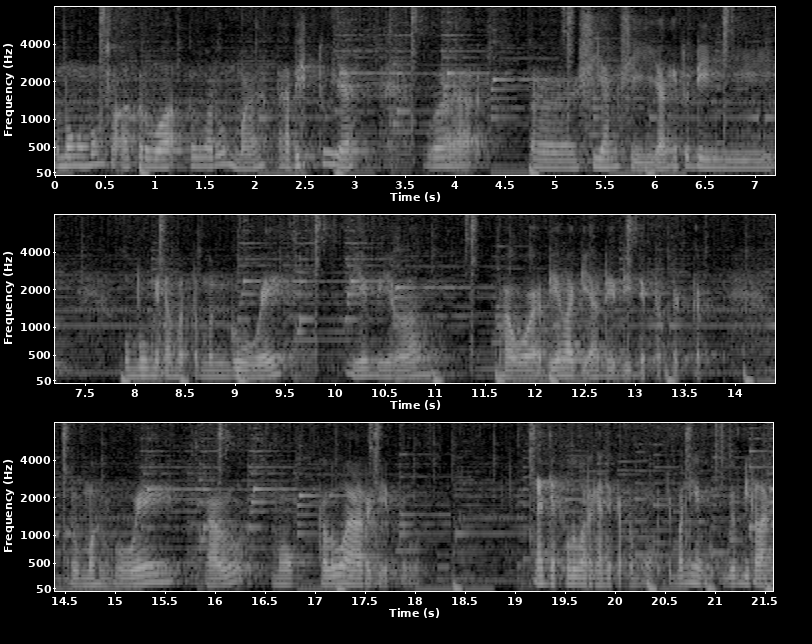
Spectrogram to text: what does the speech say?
Ngomong-ngomong soal keluar keluar rumah tadi tuh ya gua uh, siang-siang itu di hubungin sama temen gue dia bilang bahwa dia lagi ada di deket-deket rumah gue lalu mau keluar gitu. Ngajak keluar ngajak ketemu. Cuman ya gue bilang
